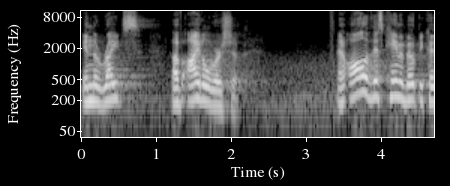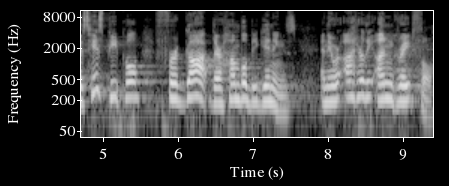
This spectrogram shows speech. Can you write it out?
in the rites of idol worship. And all of this came about because his people forgot their humble beginnings and they were utterly ungrateful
